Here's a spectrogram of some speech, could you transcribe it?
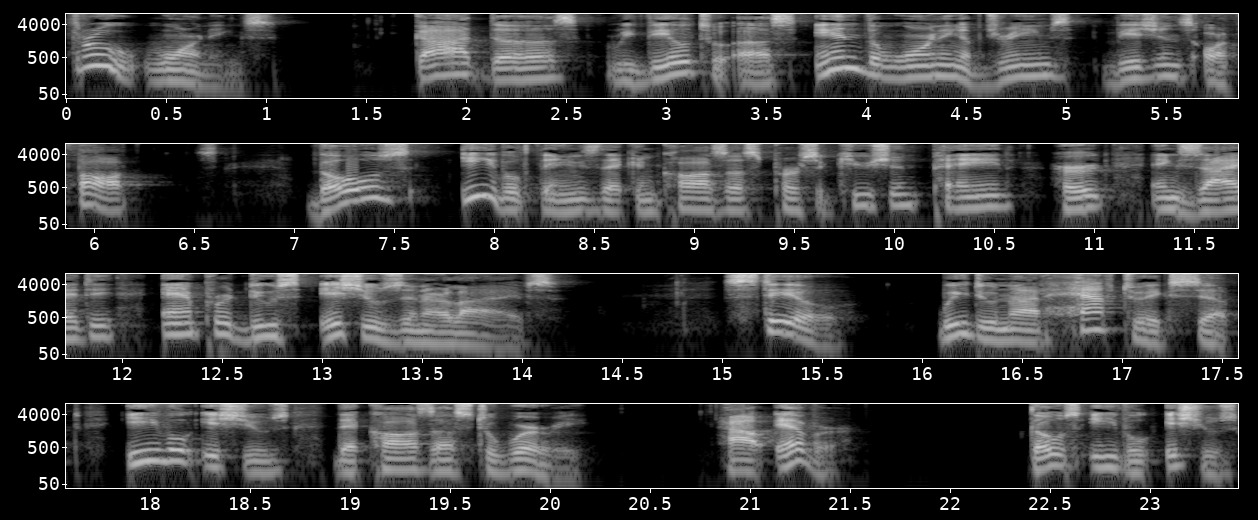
through warnings. God does reveal to us in the warning of dreams, visions, or thoughts those evil things that can cause us persecution, pain, hurt, anxiety, and produce issues in our lives. Still, we do not have to accept evil issues that cause us to worry. However, those evil issues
